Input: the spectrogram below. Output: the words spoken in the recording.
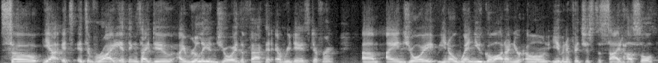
So yeah, it's it's a variety of things I do. I really enjoy the fact that every day is different. Um, I enjoy, you know, when you go out on your own, even if it's just a side hustle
